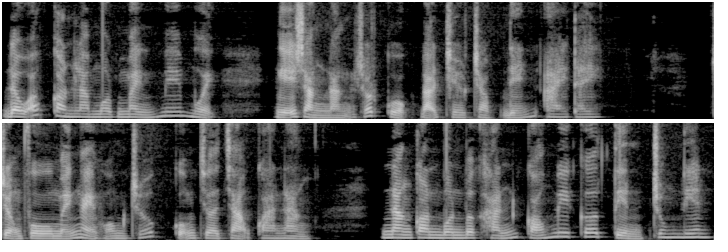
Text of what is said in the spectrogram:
Đầu óc còn là một mảnh mê muội, nghĩ rằng nàng rốt cuộc đã trêu chọc đến ai đây. Trượng phu mấy ngày hôm trước cũng chưa chạm qua nàng. Nàng còn buồn bực hắn có nguy cơ tiền trung niên,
